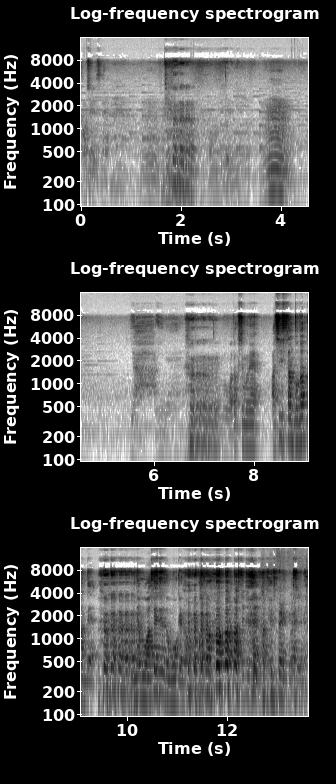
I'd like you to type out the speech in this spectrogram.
楽しみですね。うん。本当にうん。いやーいいね。もう私もねアシスタントになったんでみんなもう忘れてると思うけど。うん、忘れてない。忘れてない。忘れてない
